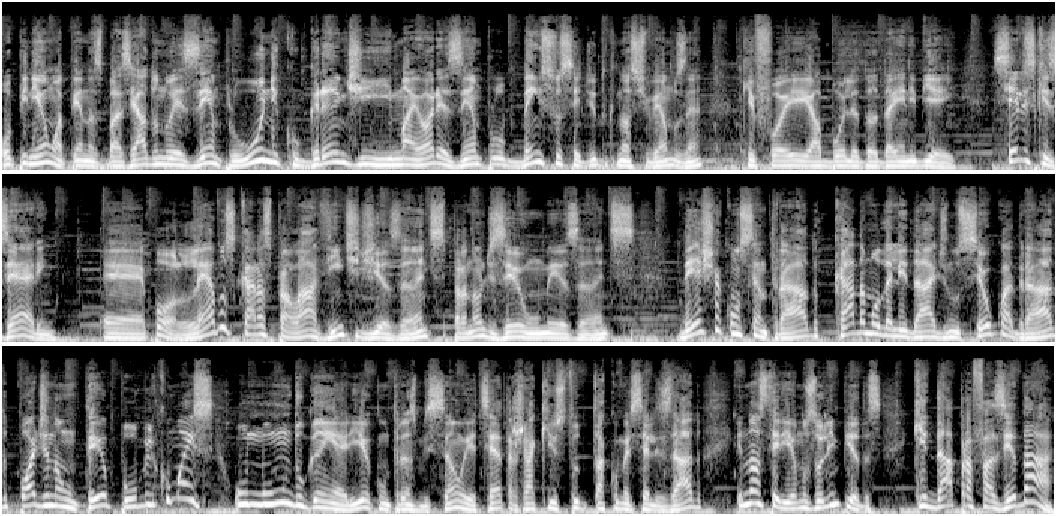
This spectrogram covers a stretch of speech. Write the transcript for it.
opinião apenas baseado no exemplo, o único grande e maior exemplo bem sucedido que nós tivemos, né? Que foi a bolha do, da NBA. Se eles quiserem, é, pô, leva os caras para lá 20 dias antes, para não dizer um mês antes deixa concentrado, cada modalidade no seu quadrado, pode não ter público, mas o mundo ganharia com transmissão e etc, já que isso tudo está comercializado e nós teríamos Olimpíadas. Que dá para fazer, dá.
